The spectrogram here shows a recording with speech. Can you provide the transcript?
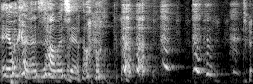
的，也有可能是他们写的。对，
